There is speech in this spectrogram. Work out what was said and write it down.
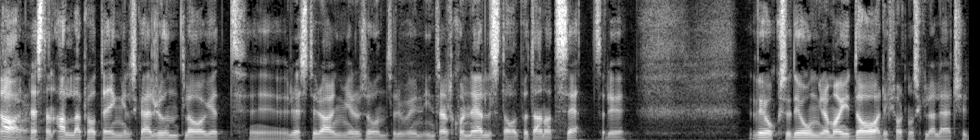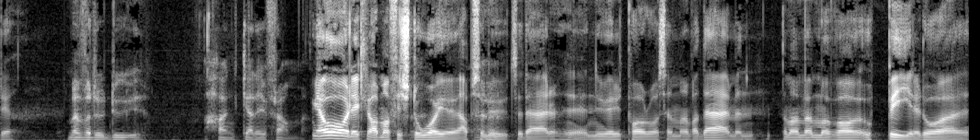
Ja, ja, nästan alla pratar engelska runt laget, eh, restauranger och sånt. Så det var en internationell stad på ett annat sätt. Så det, det, också, det ångrar man ju idag, det är klart man skulle ha lärt sig det. Men vadå, du hankar dig fram? Ja, det är klart, man förstår ju absolut ja. sådär. Eh, nu är det ett par år sedan man var där, men när man var uppe i det då...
